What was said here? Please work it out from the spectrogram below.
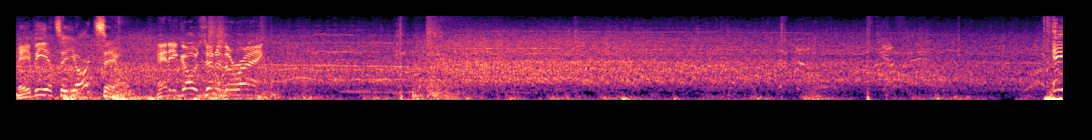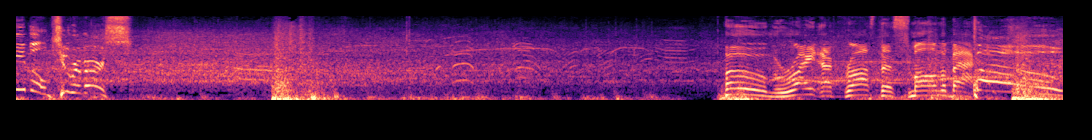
Maybe it's a yard sale. And he goes into the ring. To reverse. Boom, right across the small of the back. Boom!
